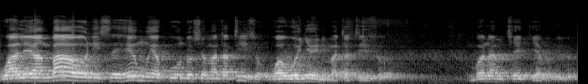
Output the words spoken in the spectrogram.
wale ambao ni sehemu ya kuondosha matatizo, wao wenyewe ni matatizo. Mbona mcheki hapo kidogo?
